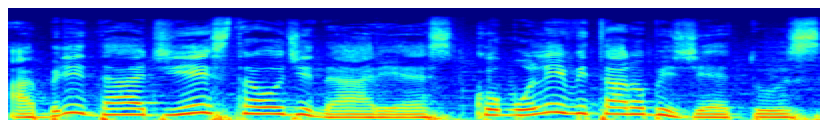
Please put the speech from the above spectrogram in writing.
habilidades extraordinárias, como levitar objetos,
